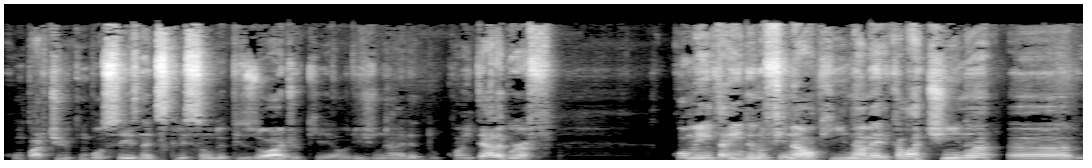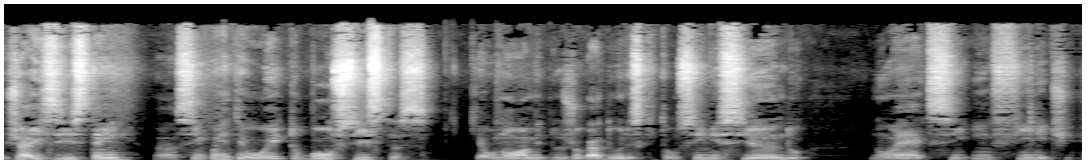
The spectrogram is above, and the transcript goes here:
compartilho com vocês na descrição do episódio, que é originária do Cointelegraph, comenta ainda no final que na América Latina uh, já existem uh, ah, 58 bolsistas, que é o nome dos jogadores que estão se iniciando no X Infinity.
